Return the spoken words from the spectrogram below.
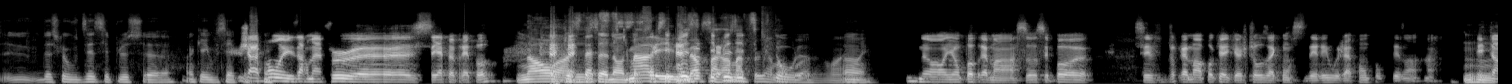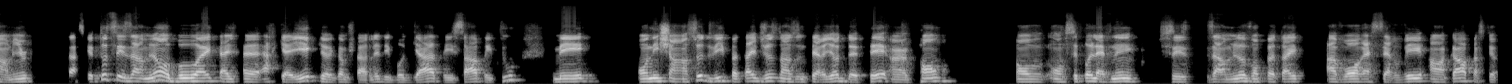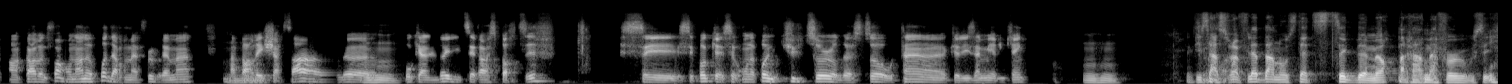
de ce que vous dites, c'est plus. euh, ok, vous savez. Le Japon, les armes à feu, euh, c'est à peu près pas. Non, C'est euh, ça, non, c'est- les, c'est les plus- c'est plus des pas, là. Ouais. Ah ouais. Non, ils n'ont pas vraiment ça. C'est pas, c'est vraiment pas quelque chose à considérer au Japon pour présentement. Mhm. Et tant mieux. Parce que toutes ces armes-là ont beau être euh, archaïques, comme je parlais des bouts de garde, des sabres et tout, mais on est chanceux de vivre peut-être juste dans une période de paix, un pont. On ne sait pas l'avenir. Ces armes-là vont peut-être avoir à servir encore parce que, encore une fois, on n'en a pas d'armes à feu vraiment, à part les chasseurs. là. Mhm. Au Canada, et les tireurs sportifs. C'est c'est pas que c'est- on n'a pas une culture de ça autant que les Américains. Mhm. Puis ça se reflète dans nos statistiques de meurtres par arme à feu aussi.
